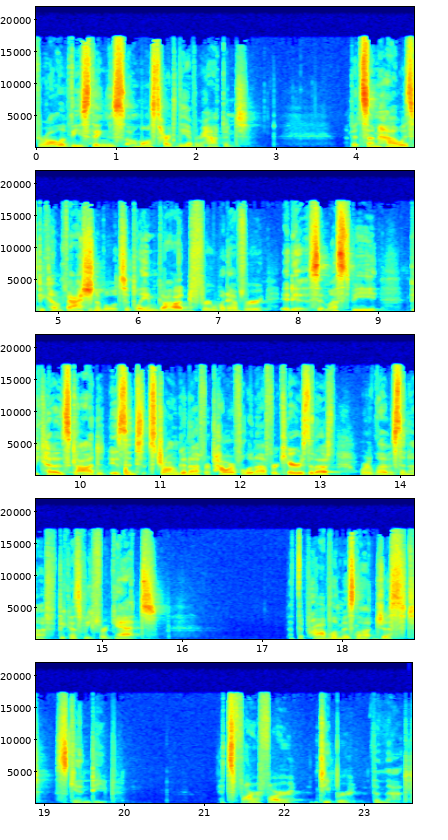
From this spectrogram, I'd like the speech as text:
for all of these things almost hardly ever happened. But somehow it's become fashionable to blame God for whatever it is. It must be because God isn't strong enough or powerful enough or cares enough or loves enough, because we forget that the problem is not just skin deep, it's far, far deeper than that.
